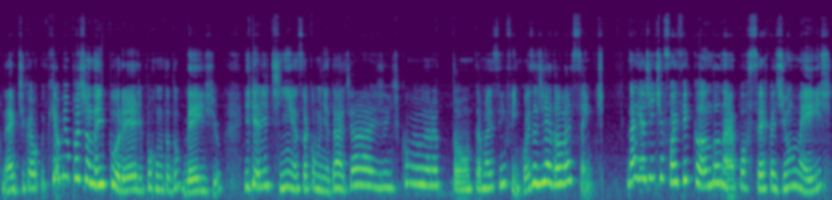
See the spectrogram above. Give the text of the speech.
né? De que eu, que eu me apaixonei por ele por conta do beijo. E que ele tinha essa comunidade. Ai, gente, como eu era tonta. Mas enfim, coisa de adolescente. Daí a gente foi ficando, né, por cerca de um mês.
